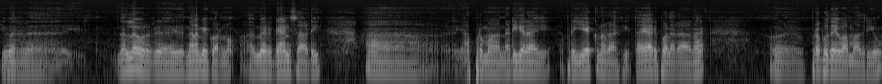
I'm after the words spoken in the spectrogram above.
இவர் நல்ல ஒரு நிலைமைக்கு வரணும். அதுமாரி டான்ஸ் ஆடி அப்புறமா நடிகராகி அப்புறம் இயக்குனராகி தயாரிப்பாளரான பிரபுதேவா மாதிரியும்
